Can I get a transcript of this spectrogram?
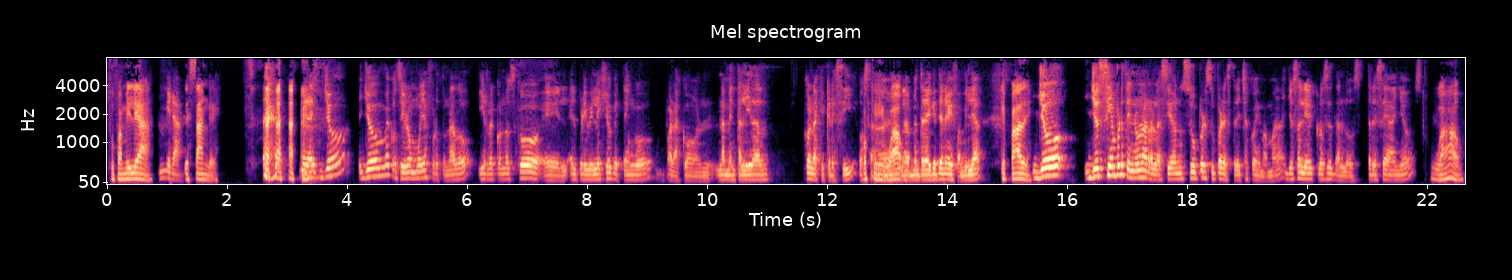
Su familia Mira. de sangre. Mira, yo, yo me considero muy afortunado y reconozco el, el, privilegio que tengo para con la mentalidad con la que crecí, o okay, sea, wow. la mentalidad que tiene mi familia. Qué padre. Yo, yo siempre tenía una relación súper, súper estrecha con mi mamá. Yo salí del closet a los 13 años. Wow.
